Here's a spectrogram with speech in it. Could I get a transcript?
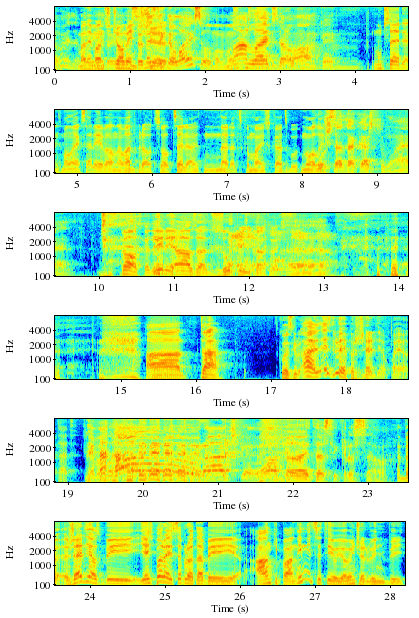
Davai, davai. Man ir mans Es čomiņš. nezinu, cik tev laiks vēl man Man laika daudz. Ah, okay. Mums sēdiens, man liekas, arī vēl nav atbraucis vēl ceļā. Neredz, ka maijs kāds būtu Kurš nolicis. tādā karstumā ēd? Kaut kad ir jāuzāda zupiņi kaut vai. Ā, Tā. Ko es gribēju? Es gribēju par žēļu pajautāt. Ja man- Brāčka, labi. Ai, tas ir krasava. Žēļģis bija, ja es pareizi saprotu, tā bija Ankipāna iniciatīva, jo viņš ar viņu bija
